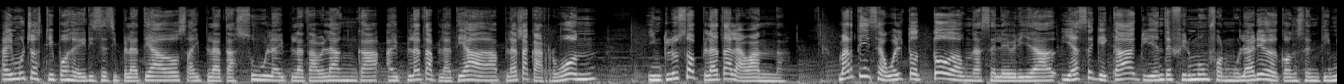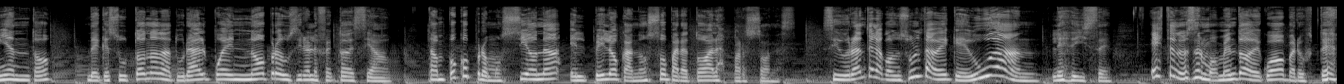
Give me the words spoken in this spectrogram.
Hay muchos tipos de grises y plateados, hay plata azul, hay plata blanca, hay plata plateada, plata carbón, incluso plata lavanda. Martin se ha vuelto toda una celebridad y hace que cada cliente firme un formulario de consentimiento de que su tono natural puede no producir el efecto deseado. Tampoco promociona el pelo canoso para todas las personas. Si durante la consulta ve que dudan, les dice, este no es el momento adecuado para usted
